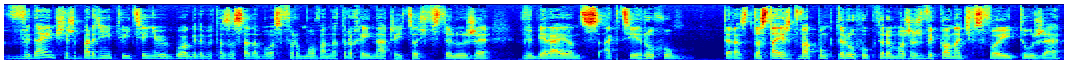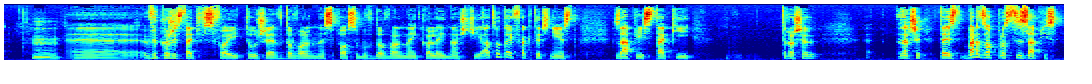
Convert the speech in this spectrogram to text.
Wydaje mi się, że bardziej intuicyjnie by było, gdyby ta zasada była sformułowana trochę inaczej. Coś w stylu, że wybierając akcję ruchu, teraz dostajesz dwa punkty ruchu, które możesz wykonać w swojej turze hmm. wykorzystać w swojej turze w dowolny sposób, w dowolnej kolejności. A tutaj faktycznie jest zapis taki troszkę. Znaczy, to jest bardzo prosty zapis.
